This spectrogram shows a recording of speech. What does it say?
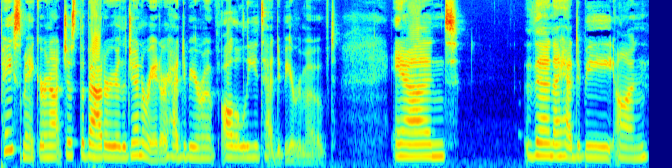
pacemaker, not just the battery or the generator, had to be removed. All the leads had to be removed. And then I had to be on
